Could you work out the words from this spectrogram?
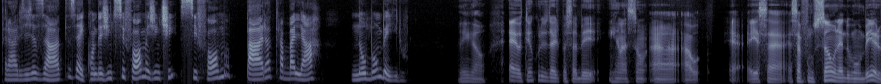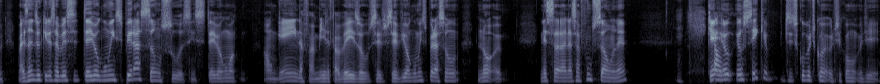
para a área de exatas. Aí, quando a gente se forma, a gente se forma para trabalhar no bombeiro. Legal. É, eu tenho curiosidade para saber em relação a, ao- é, essa, essa função né, do bombeiro, mas antes eu queria saber se teve alguma inspiração sua, assim, se teve alguma alguém da família, talvez, ou se você viu alguma inspiração no- nessa, nessa função, né? Que Então- eu, eu sei que. Desculpa te, te, de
